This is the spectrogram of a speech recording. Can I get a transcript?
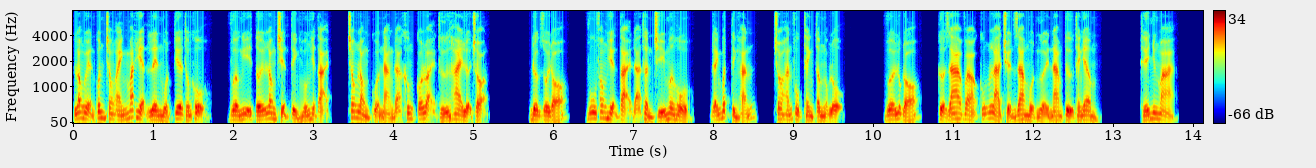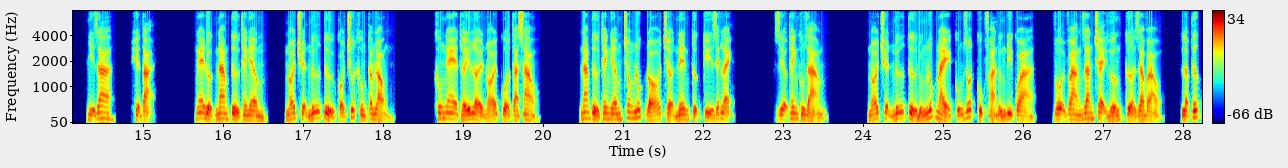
Long nguyện quân trong ánh mắt hiện lên một tia thống khổ, vừa nghĩ tới long triển tình huống hiện tại, trong lòng của nàng đã không có loại thứ hai lựa chọn. Được rồi đó, vu phong hiện tại đã thần trí mơ hồ, đánh bất tỉnh hắn, cho hắn phục thanh tâm ngọc lộ. Vừa lúc đó, cửa ra vào cũng là chuyển ra một người nam tử thanh âm. Thế nhưng mà, nhị ra hiện tại, nghe được nam tử thanh âm nói chuyện nữ tử có chút không cam lòng. Không nghe thấy lời nói của ta sao? Nam tử thanh âm trong lúc đó trở nên cực kỳ rét lạnh. Diệu thanh không dám. Nói chuyện nữ tử đúng lúc này cũng rốt cục phản ứng đi qua, vội vàng gian chạy hướng cửa ra vào, lập tức,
